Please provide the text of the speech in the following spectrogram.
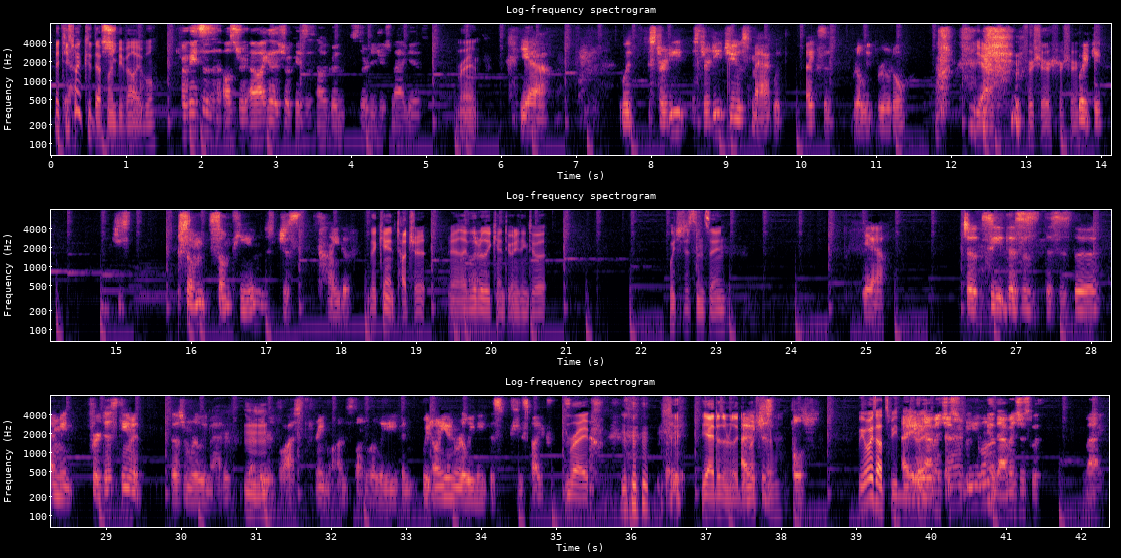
Yeah, T Spike could definitely be valuable. Showcases. Also, I like that it showcases how good Sturdy Juice Mag is. Right. Yeah. With sturdy sturdy juice mag with spikes is really brutal. Yeah, for sure, for sure. like it just some some teams just kind of They can't touch it. Yeah, they literally can't do anything to it. Which is just insane. yeah. So see this is this is the I mean for this team it doesn't really matter. Mhm. The last three mods don't really even we don't even really need this T spike. Right. But yeah, it doesn't really do I much. just to- bull We always outspeed these, You can Yeah. right? damage just. Uh, do You you want- damage just with Mag.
